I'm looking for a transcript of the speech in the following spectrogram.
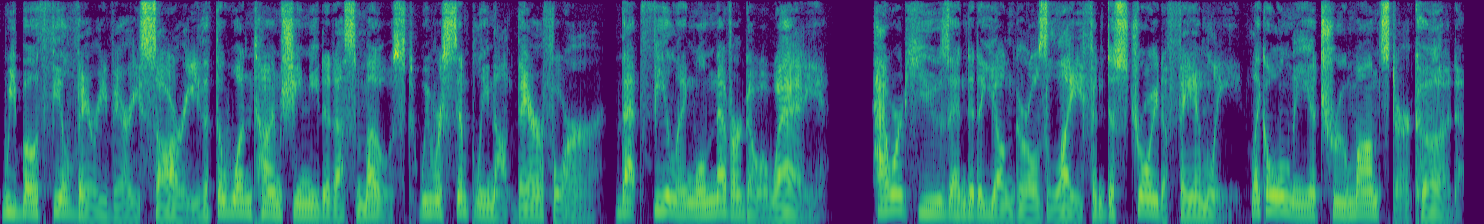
We both feel very, very sorry that the one time she needed us most, we were simply not there for her. That feeling will never go away. Howard Hughes ended a young girl's life and destroyed a family like only a true monster could.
